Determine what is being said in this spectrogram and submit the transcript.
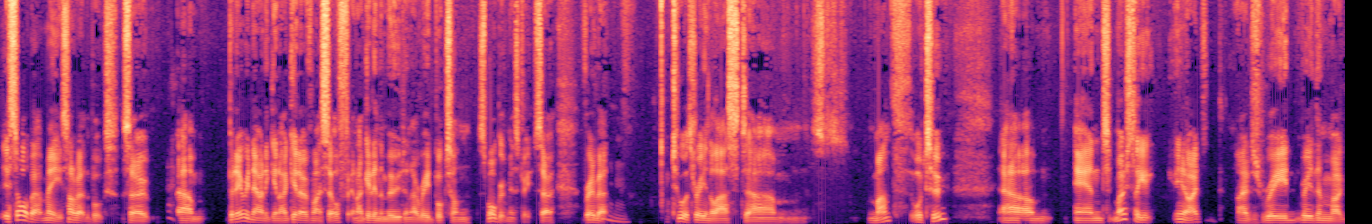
it's all about me. It's not about the books. So, um, but every now and again, I get over myself and I get in the mood and I read books on small group ministry. So I've read about two or three in the last um, month or two, um, and mostly, you know, I I just read read them. I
